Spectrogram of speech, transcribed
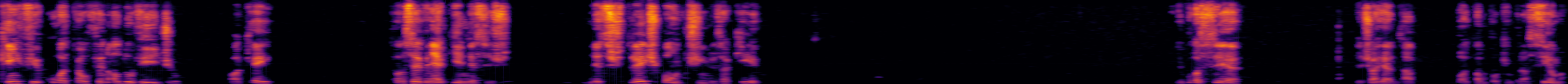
quem ficou até o final do vídeo. Ok? Então, você vem aqui nesses, nesses três pontinhos aqui. E você, deixa eu arredar botar um pouquinho para cima.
